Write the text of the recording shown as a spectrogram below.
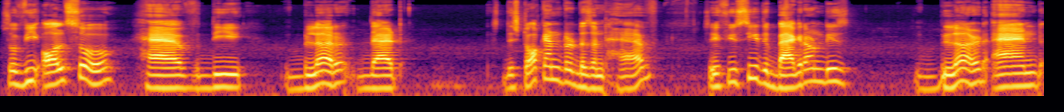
So we also have the blur that the stock Android doesn't have. So if you see the background is blurred and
